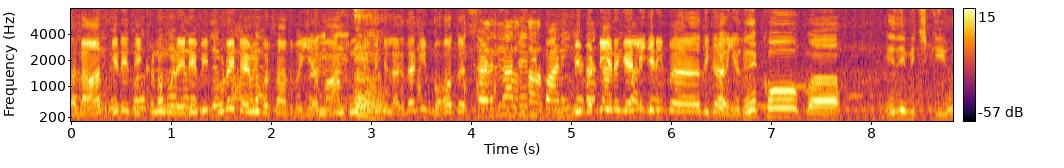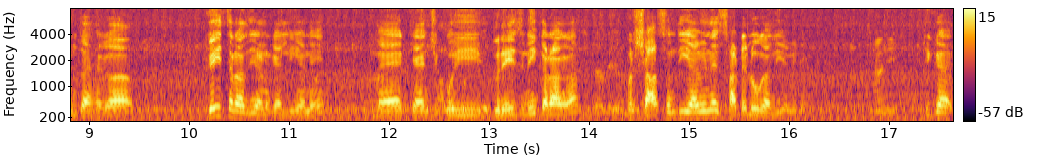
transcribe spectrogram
ਹਾਲਾਤ ਜਿਹੜੇ ਦੇਖਣ ਨੂੰ ਮਿਲੇ ਨੇ ਵੀ ਥੋੜੇ ਟਾਈਮ ਹੀ ਬਰਸਾਤ ਪਈ ਆ। ਮਾਨਸੂਨ ਦੇ ਵਿੱਚ ਲੱਗਦਾ ਕਿ ਬਹੁਤ ਸੜਕਾਂ ਤੇ ਵੀ ਪਾਣੀ ਵੀ ਵੱਡੀ ਅਣਗਹਿਲੀ ਜਿਹੜੀ ਅਧਿਕਾਰੀਆਂ ਦੀ ਦੇਖੋ ਇਹਦੇ ਵਿੱਚ ਕੀ ਹੁੰਦਾ ਹੈਗਾ? ਕਈ ਤਰ੍ਹਾਂ ਦੀਆਂ ਅਣਗਹਿਲੀਆਂ ਨੇ। ਮੈਂ ਕਹਿਣ 'ਚ ਕੋਈ ਗੁਰੇਜ਼ ਨਹੀਂ ਕਰਾਂਗਾ। ਪ੍ਰਸ਼ਾਸਨ ਦੀਆਂ ਵੀ ਨੇ ਸਾਡੇ ਲੋਕਾਂ ਦੀਆਂ ਵੀ ਨੇ। ਹਾਂਜੀ। ਠੀਕ ਹੈ?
